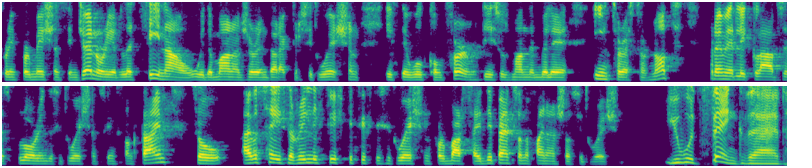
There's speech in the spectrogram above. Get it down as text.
for information in January, and let's see now with the manager and director situation if they will confirm this Ousmane Dembele interest or not. Premier League clubs exploring the situation since long time. So I would say it's a really 50-50 situation for Barca. It depends on the financial situation you would think that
